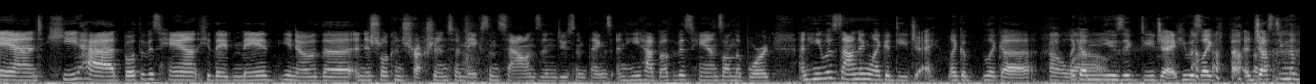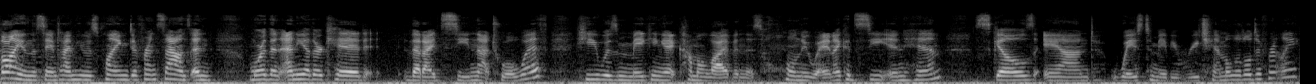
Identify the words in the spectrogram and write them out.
And he had both of his hands. He, they'd made, you know, the initial construction to make some sounds and do some things. And he had both of his hands on the board, and he was sounding like a DJ, like a like a Oh, like a music DJ. He was like adjusting the volume the same time he was playing different sounds. And more than any other kid that I'd seen that tool with, he was making it come alive in this whole new way. And I could see in him skills and ways to maybe reach him a little differently.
